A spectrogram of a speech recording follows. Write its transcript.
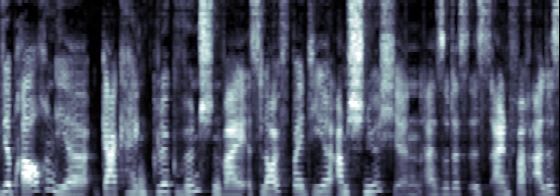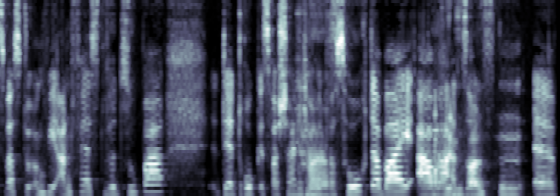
Wir brauchen dir gar kein Glück wünschen, weil es läuft bei dir am Schnürchen. Also das ist einfach alles, was du irgendwie anfährst, wird super. Der Druck ist wahrscheinlich auch Naja. etwas hoch dabei, aber ansonsten äh,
